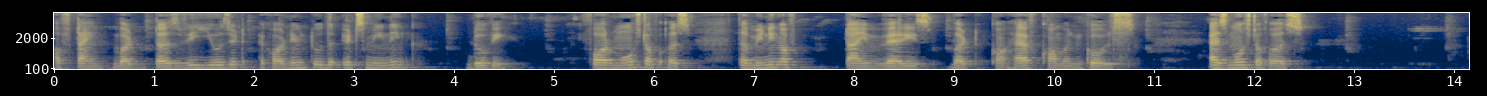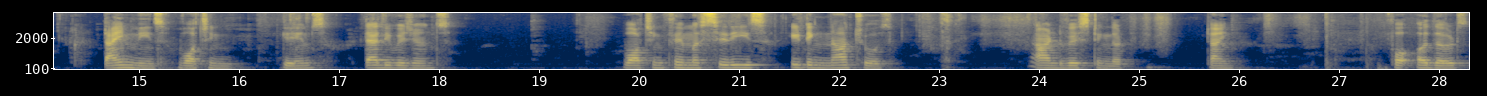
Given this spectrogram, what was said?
of time, but does we use it according to the, its meaning? Do we? For most of us, the meaning of time varies but have common goals. As most of us, time means watching games, televisions, watching famous series, eating nachos, and wasting the time. For others,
